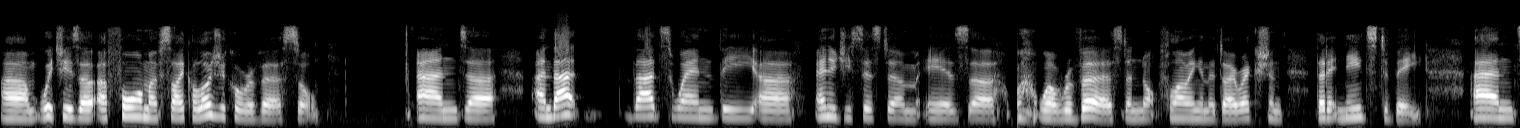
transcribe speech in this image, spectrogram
um, which is a, a, form of psychological reversal. And uh, and that that's when the uh, energy system is uh, well reversed and not flowing in the direction that it needs to be. And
